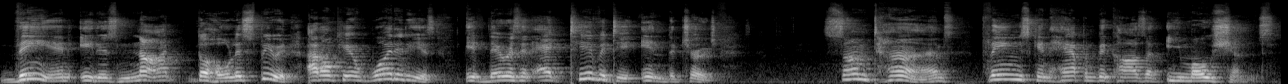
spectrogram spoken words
then it is not the Holy Spirit. I don't care what it is. If there is an activity in the church, sometimes things can happen because of emotions.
